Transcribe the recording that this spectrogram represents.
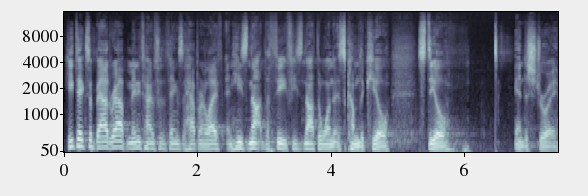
he takes a bad rap many times for the things that happen in our life, and he's not the thief. He's not the one that's come to kill, steal, and destroy.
